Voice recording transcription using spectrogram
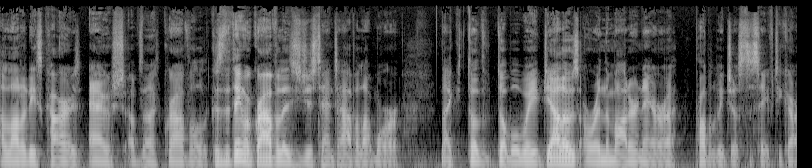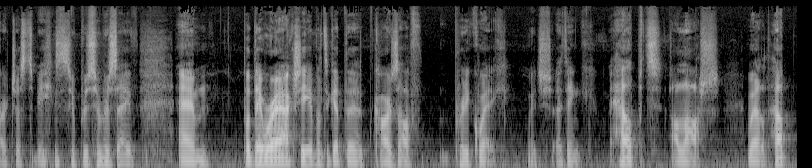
a lot of these cars out of that gravel. Because the thing with gravel is you just tend to have a lot more like dou- double waved yellows, or in the modern era, probably just a safety car, just to be super super safe. Um, but they were actually able to get the cars off pretty quick, which I think helped a lot. Well, helped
